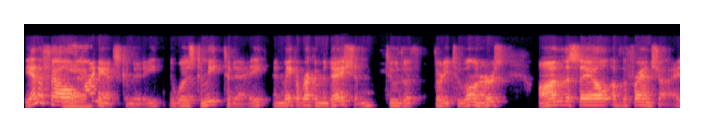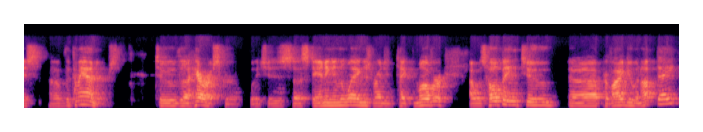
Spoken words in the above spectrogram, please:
The NFL yeah. Finance Committee was to meet today and make a recommendation to the 32 owners on the sale of the franchise of the Commanders to the Harris Group, which is uh, standing in the wings, ready to take them over. I was hoping to uh, provide you an update,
